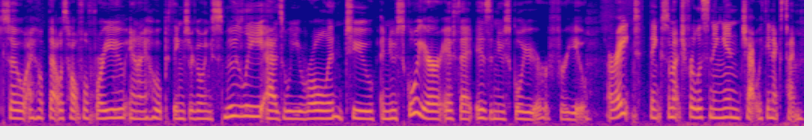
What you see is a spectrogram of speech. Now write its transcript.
So I hope that was helpful for you, and I hope things are going smoothly as we roll into a new school year, if that is a new school year for you. All right. Thanks so much for listening in. Chat with you next time.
